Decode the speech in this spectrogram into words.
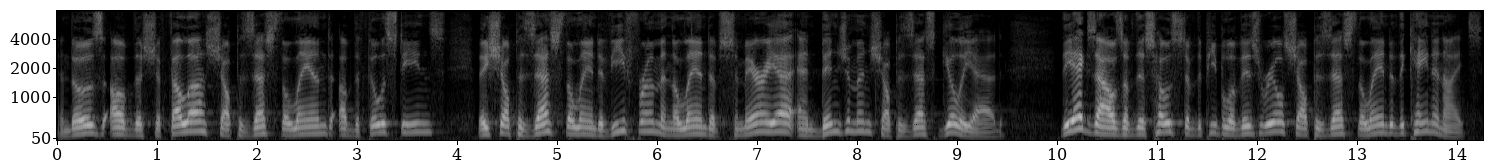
and those of the Shephelah shall possess the land of the Philistines. They shall possess the land of Ephraim and the land of Samaria, and Benjamin shall possess Gilead. The exiles of this host of the people of Israel shall possess the land of the Canaanites,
